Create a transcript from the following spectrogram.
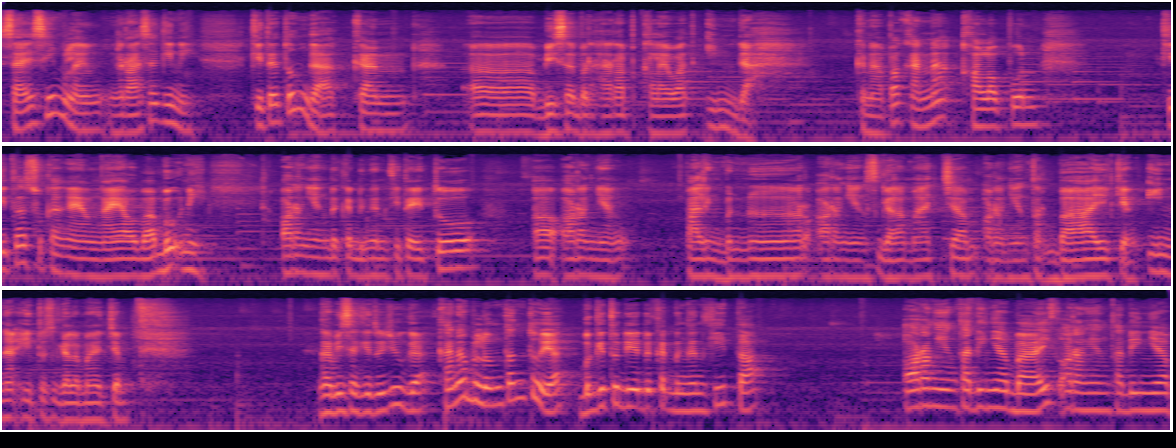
Saya sih mulai ngerasa gini, kita tuh nggak akan uh, bisa berharap kelewat indah. Kenapa? Karena kalaupun kita suka ngayal-ngayal babu nih, orang yang dekat dengan kita itu uh, orang yang paling bener, orang yang segala macam, orang yang terbaik, yang ina itu segala macam nggak bisa gitu juga. Karena belum tentu ya begitu dia dekat dengan kita orang yang tadinya baik orang yang tadinya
